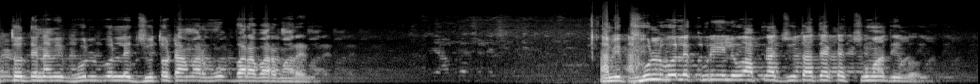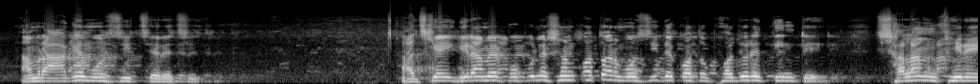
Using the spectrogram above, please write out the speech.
উত্তর দেন, আমি ভুল বললে জুতোটা আমার মুখ বারাবার মারেন। আমি ভুল বলে নেব, আপনার জুতাতে একটা চুমা দিব। আমরা আগে মসজিদ ছেড়েছি। আজকে এই গ্রামের পপুলেশন কত আর মসজিদে কত? ফজরে তিনটে, সালাম ফিরে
